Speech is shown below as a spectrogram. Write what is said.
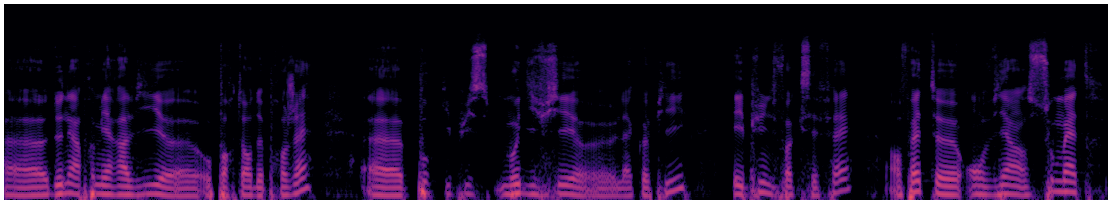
donner un premier avis aux porteurs de projet pour qu'ils puissent modifier la copie. Et puis, une fois que c'est fait, en fait, on vient soumettre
